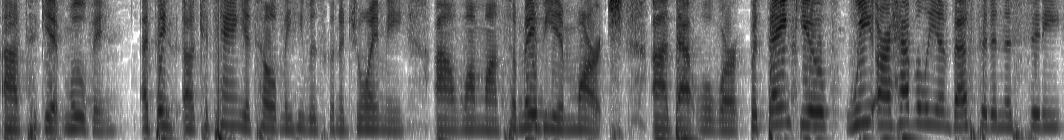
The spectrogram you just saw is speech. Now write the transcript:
Uh, to get moving. I think uh, Catania told me he was going to join me uh, one month, so maybe in March uh, that will work. But thank you. We are heavily invested in this city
